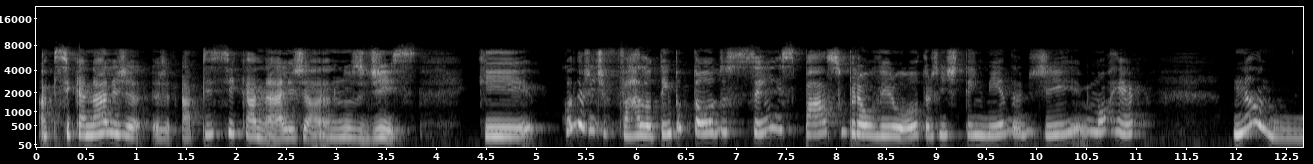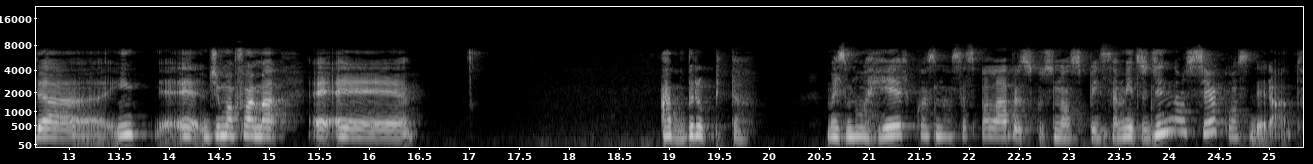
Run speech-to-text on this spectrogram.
A psicanálise, a psicanálise já nos diz que quando a gente fala o tempo todo sem espaço para ouvir o outro, a gente tem medo de morrer. Não da, é, de uma forma é, é, abrupta, mas morrer com as nossas palavras, com os nossos pensamentos, de não ser considerado.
